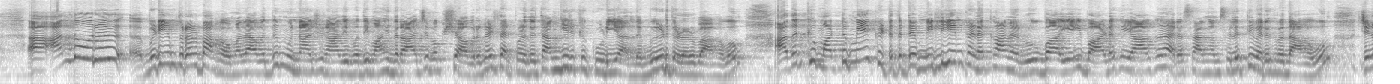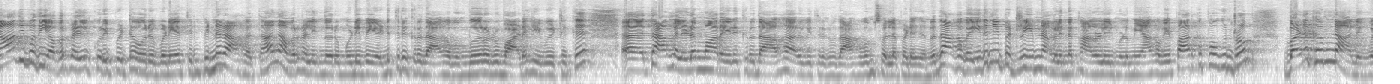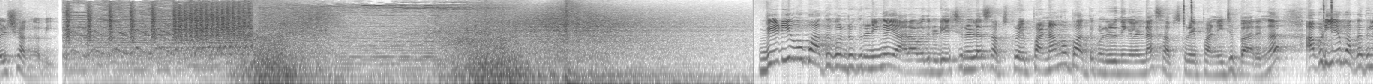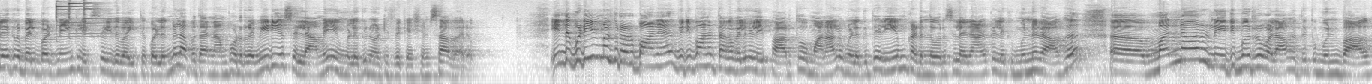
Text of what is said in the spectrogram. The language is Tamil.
அந்த ஒரு விடயம் தொடர்பாகவும் அதாவது முன்னாள் ஜனாதிபதி மஹிந்த ராஜபக்ஷ அவர்கள் தற்பொழுது தங்கியிருக்கக்கூடிய அந்த வீடு தொடர்பாகவும் அதற்கு மட்டுமே கிட்டத்தட்ட மில்லியன் கணக்கான ரூபாயை வாடகையாக அரசாங்கம் செலுத்தி வருகிறதாகவும் ஜனாதிபதி அவர்கள் குறிப்பிட்ட ஒரு விடயத்தின் பின்னராகத்தான் அவர்கள் இந்த ஒரு முடிவை எடுத்திருக்கிறதாகவும் வேறொரு வாடகை வீட்டுக்கு தாங்கள் இடம் மாற இருக்கிறதாக அறிவித்திருக்கிறதாகவும் சொல்ல சொல்லப்படுகின்றது. ஆகவே இதனை பற்றியும் நாங்கள் இந்த காணொலியில் முழுமையாகவே பார்க்க போகின்றோம். வணக்கம் நான் உங்கள் சங்கவி. வீடியோவை பார்த்து கொண்டிருக்கிற நீங்க யாராவது என்னுடைய சேனலை சப்ஸ்கிரைப் பண்ணாம பார்த்து கொண்டிருந்தீங்கன்னா சப்ஸ்கிரைப் பண்ணிட்டு பாருங்க. அப்படியே பக்கத்துல இருக்கிற பெல் பட்டனையும் கிளிக் செய்து வைத்துக் கொள்ளுங்கள். அப்பதான் நான் போடுற வீடியோஸ் எல்லாமே உங்களுக்கு நோட்டிபிகேஷன்ஸா வரும். இந்த விடயங்கள் தொடர்பான விரிவான தகவல்களை பார்த்தோமானால் உங்களுக்கு தெரியும் கடந்த ஒரு சில நாட்களுக்கு முன்னராக மன்னார் நீதிமன்ற வளாகத்துக்கு முன்பாக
